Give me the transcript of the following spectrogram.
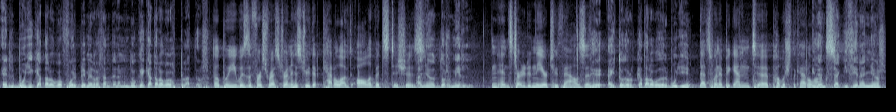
el Bulli Catálogo fue el primer restaurante en el mundo que catalogó los platos, El Bulli was the first restaurant in history that cataloged all of its dishes, año 2000. and it started in the year 2000. que hay todo el catálogo del Bulli That's when it began to publish the y de, catalogs. aquí 100 años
